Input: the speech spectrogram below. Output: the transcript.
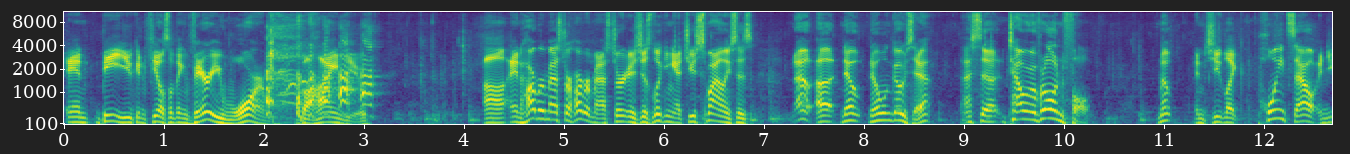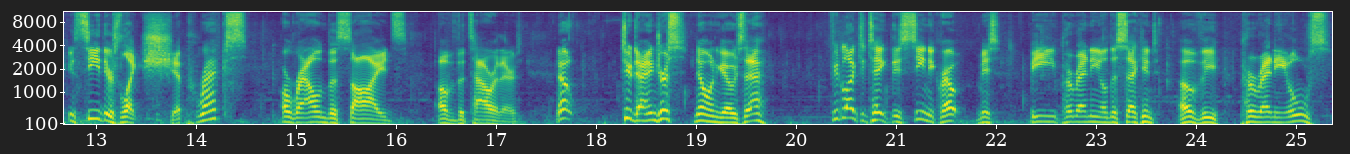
and B, you can feel something very warm behind you. Uh, and Harbor Master Harbor Master is just looking at you, smiling, says, "No, uh, no, no one goes there. That's the Tower of Ronfall. Nope." And she like points out, and you can see there's like shipwrecks around the sides of the tower. There, no, too dangerous. No one goes there. If you'd like to take this scenic route, Miss B Perennial the Second of the Perennials.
